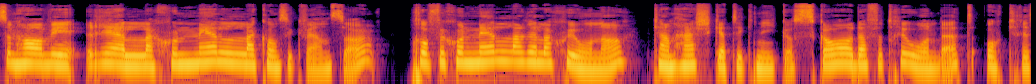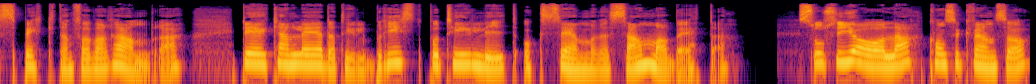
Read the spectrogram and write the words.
Sen har vi relationella konsekvenser. Professionella relationer kan härskartekniker skada förtroendet och respekten för varandra. Det kan leda till brist på tillit och sämre samarbete. Sociala konsekvenser.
